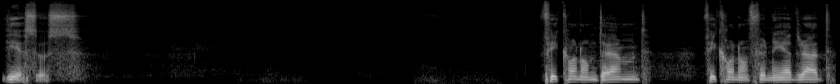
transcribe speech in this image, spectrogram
Jesus. Fick honom dömd, fick honom förnedrad,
